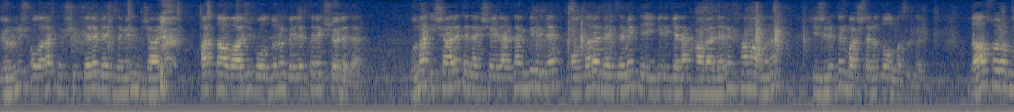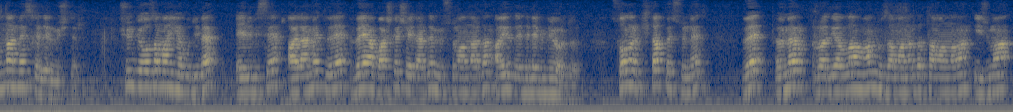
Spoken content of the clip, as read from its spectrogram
görünüş olarak müşriklere benzemenin caiz hatta vacip olduğunu belirterek şöyle der. Buna işaret eden şeylerden biri de onlara benzemekle ilgili gelen haberlerin tamamının hicretin başlarında olmasıdır. Daha sonra bunlar neshedilmiştir. Çünkü o zaman Yahudiler elbise, alamet ve veya başka şeylerde Müslümanlardan ayırt edilebiliyordu. Sonra kitap ve sünnet ve Ömer radıyallahu anh zamanında tamamlanan icma,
